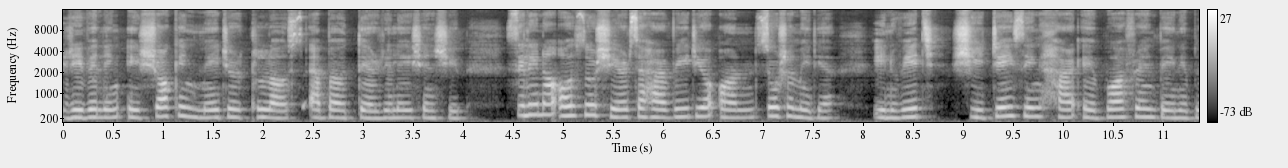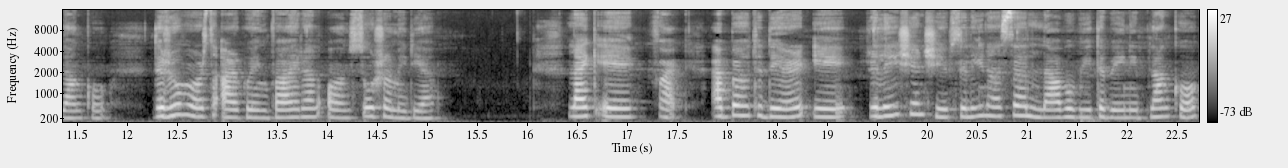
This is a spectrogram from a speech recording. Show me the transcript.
revealing a shocking major clause about their relationship. Selena also shares her video on social media in which she teasing her a boyfriend Benny Blanco. The rumors are going viral on social media. Like a fight. about their a relationship, Selena fell love with Benny Blanco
